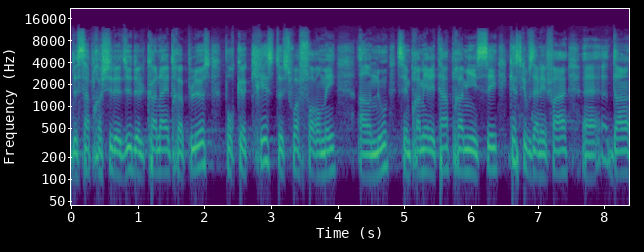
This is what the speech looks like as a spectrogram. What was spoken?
de s'approcher de Dieu, de le connaître plus pour que Christ soit formé en nous. C'est une première étape, premier C. Qu'est-ce que vous allez faire euh, dans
